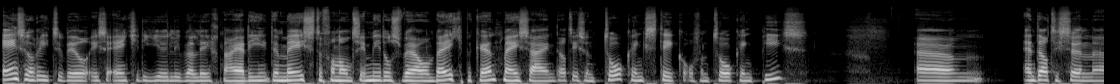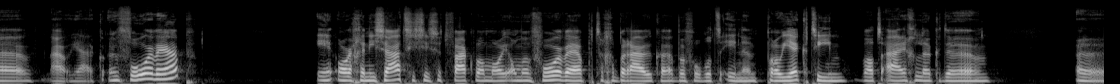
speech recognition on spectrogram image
Eén zo'n ritueel is eentje die jullie wellicht, nou ja, die de meeste van ons inmiddels wel een beetje bekend mee zijn. Dat is een talking stick of een talking piece. Um, en dat is een, uh, nou ja, een voorwerp in organisaties is het vaak wel mooi om een voorwerp te gebruiken. Bijvoorbeeld in een projectteam, wat eigenlijk de, uh,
